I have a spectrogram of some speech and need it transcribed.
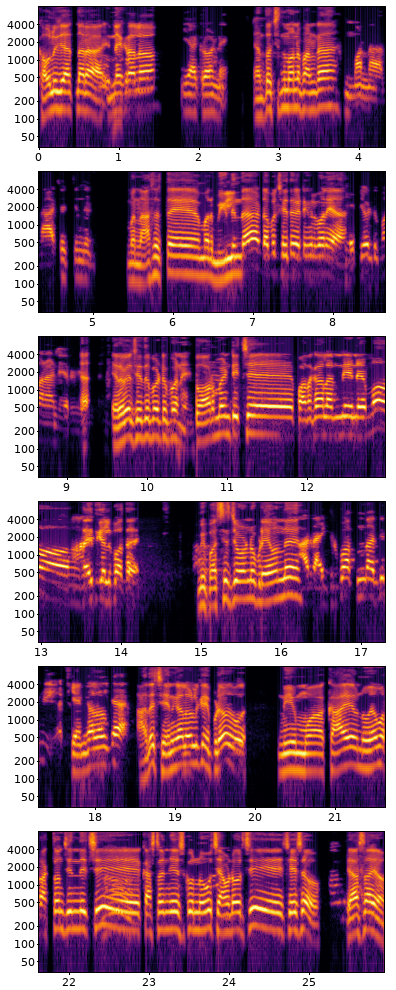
కౌలు చేస్తున్నారా? ఎన్ని ఎకరాలు? ఎకరం ఎంత వచ్చింది మొన్న పంట? మొన్న నాశ వచ్చింది మరి నాశిస్తే మరి మిగిలిందా? డబ్బులు చేతి కట్టి వెళ్ళిపోయా చేతి పెట్టుకోనండి ఇరవై వేలు. చేతి పట్టుకొని గవర్నమెంట్ ఇచ్చే పథకాలన్నీనేమో రైతుకి వెళ్ళిపోతాయి. మీ పరిస్థితి చూడండి ఇప్పుడు ఏముంది? అది చేయగలకే అదే చేనుగాల వాళ్ళకి ఇప్పుడేమో నీ మొ- కాయ నువ్వేమో రక్తం చిందించి కష్టం చేసుకుని నువ్వు చెమట వచ్చి చేసావు వ్యవసాయం.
